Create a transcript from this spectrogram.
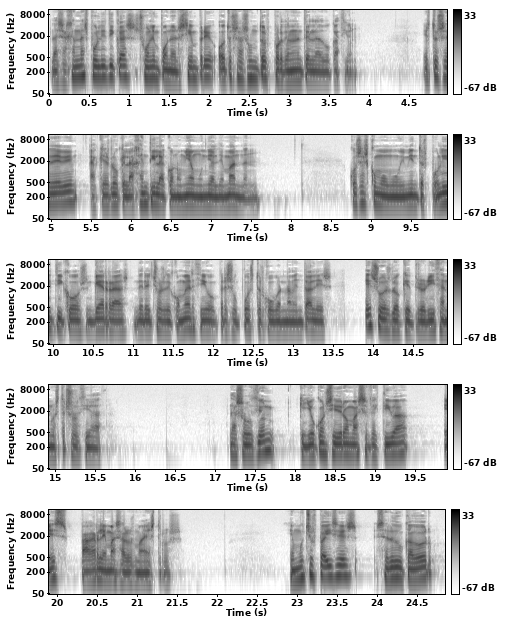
Las agendas políticas suelen poner siempre otros asuntos por delante de la educación. Esto se debe a que es lo que la gente y la economía mundial demandan. Cosas como movimientos políticos, guerras, derechos de comercio, presupuestos gubernamentales, eso es lo que prioriza nuestra sociedad. La solución que yo considero más efectiva es pagarle más a los maestros. En muchos países, ser educador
